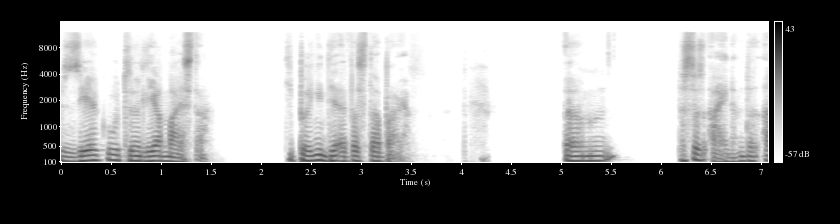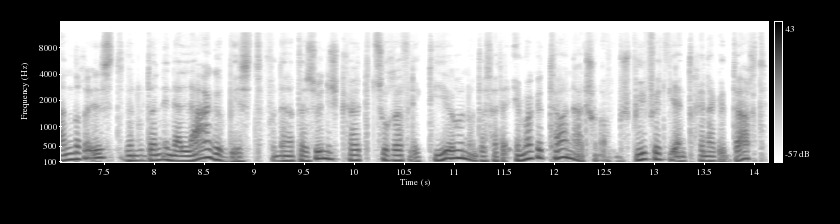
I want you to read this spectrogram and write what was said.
sehr gute Lehrmeister. Die bringen dir etwas dabei. Ähm, das ist das eine. Und das andere ist, wenn du dann in der Lage bist, von deiner Persönlichkeit zu reflektieren, und das hat er immer getan, er hat schon auf dem Spielfeld wie ein Trainer gedacht,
